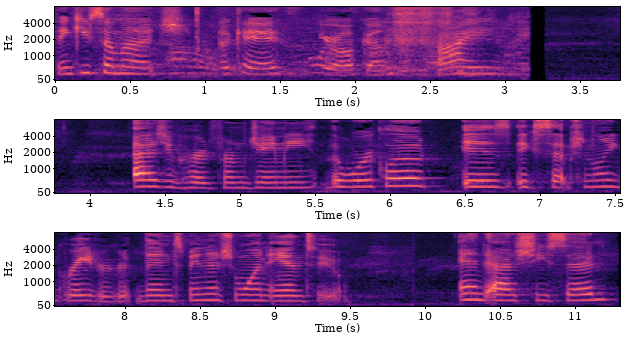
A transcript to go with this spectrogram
Thank you so much. Okay, you're welcome. Bye. As you heard from Jamie, the workload is exceptionally greater than Spanish 1 and 2. And as she said,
